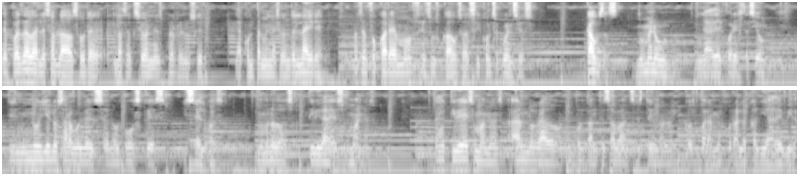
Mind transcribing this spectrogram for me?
Después de haberles hablado sobre las acciones para reducir la contaminación del aire, nos enfocaremos en sus causas y consecuencias. Causas. Número 1. La deforestación. Disminuye los árboles en los bosques y selvas. Número 2. Actividades humanas. Las actividades humanas han logrado importantes avances tecnológicos para mejorar la calidad de vida,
